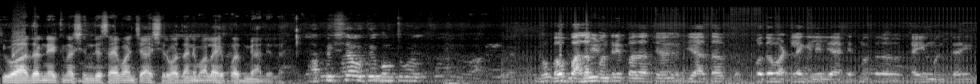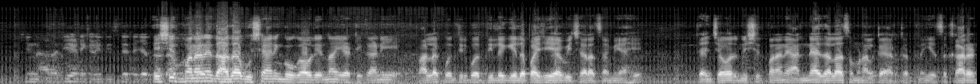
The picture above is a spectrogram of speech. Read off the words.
किंवा आदरणीय एकनाथ शिंदे साहेबांच्या आशीर्वादाने मला हे पद मिळालेलं आहे. अपेक्षा होती भाऊ पालकमंत्री पदाचे जे आता पदं वाटल्या गेलेली आहेत मात्र काही मंत्र्यांची नाराजी या ठिकाणी दिसते. त्याच्यात निश्चितपणाने दादा भुसे आणि गोगावलेंना या ठिकाणी पालकमंत्रीपद दिलं गेलं पाहिजे या विचाराचा मी आहे. त्यांच्यावर निश्चितपणाने अन्याय झाला असं म्हणायला काही हरकत नाही. याचं कारण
